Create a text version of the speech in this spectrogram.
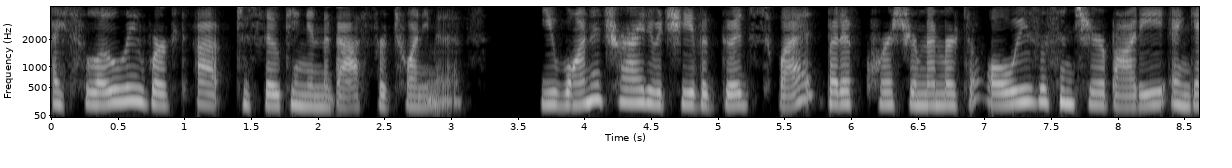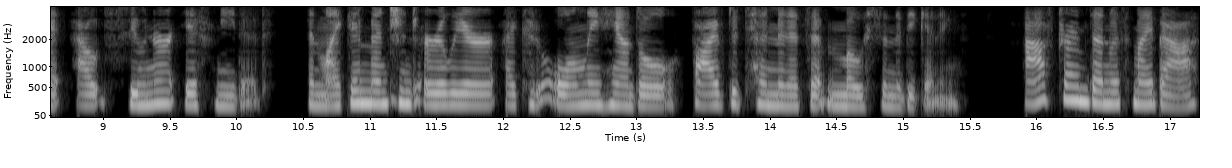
I slowly worked up to soaking in the bath for 20 minutes. You want to try to achieve a good sweat, but of course remember to always listen to your body and get out sooner if needed. And like I mentioned earlier, I could only handle five to 10 minutes at most in the beginning. After I'm done with my bath,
